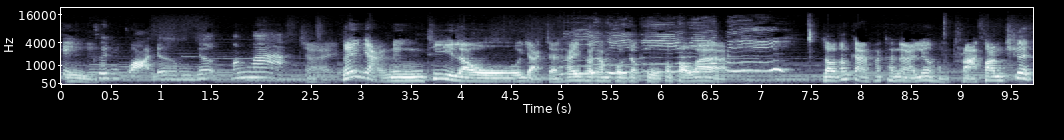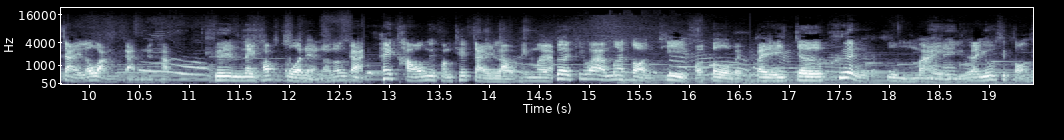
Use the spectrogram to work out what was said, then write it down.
เก่งอืมขึ้นกว่าเดิมเยอะมากใช่และอีกอย่างหนึ่งที่เราอยากจะให้เขาทำโฮมสกูลก็เพราะว่า เราต้องการพัฒนาเรื่องของ trust ความเชื่อใจระหว่างกันนะครับ คือในครอบครัวเนี่ยเราต้องการให้เขามีความเชื่อใจเราให้มาก เพื่อที่ว่าเมื่อตอนที่เขาโตไปไปเจอเพื่อนกลุ่มใหม่หรืออายุ 12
